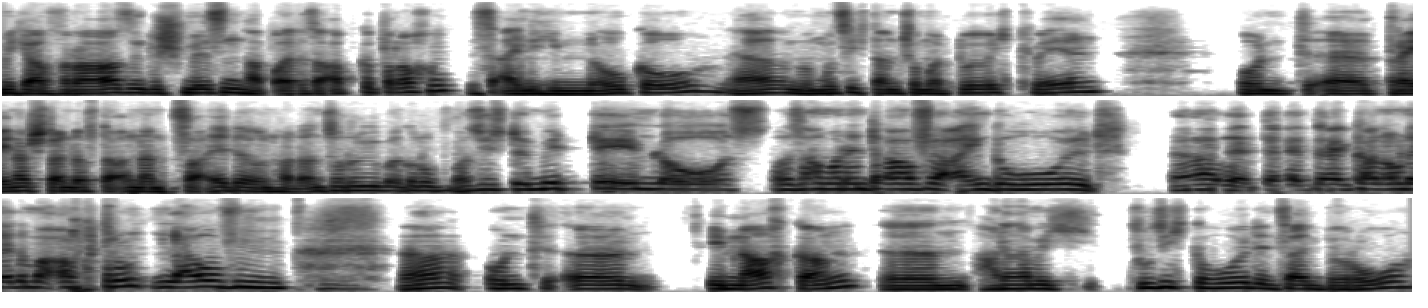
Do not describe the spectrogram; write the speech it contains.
mich auf Rasen geschmissen, habe also abgebrochen. Das ist eigentlich ein No-Go. Ja, man muss sich dann schon mal durchquälen. Und äh, Trainer stand auf der anderen Seite und hat dann so rübergerufen, was ist denn mit dem los? Was haben wir denn dafür eingeholt? Ja, der, der, der kann auch nicht immer acht Runden laufen. Ja, und ähm, im Nachgang ähm, hat er mich zu sich geholt in sein Büro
